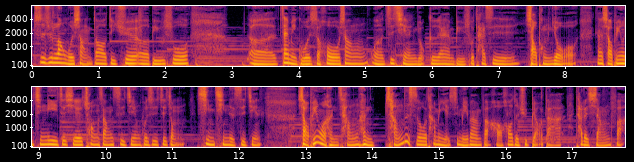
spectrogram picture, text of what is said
这就让我想到，的确呃，比如说。呃，在美国的时候，像呃之前有个案，比如说他是小朋友哦，那小朋友经历这些创伤事件或是这种性侵的事件。小朋友很长很长的时候，他们也是没办法好好的去表达他的想法，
